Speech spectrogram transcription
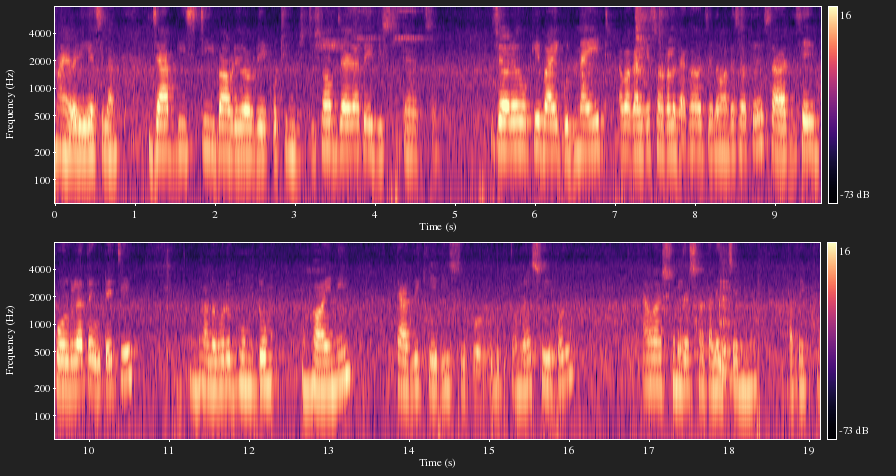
মায়ের বাড়ি গেছিলাম। যা বৃষ্টি, বাবরে বাবরে, কঠিন বৃষ্টি, সব জায়গাতে এই বৃষ্টিটা হচ্ছে। চলো ওকে বাই গুড নাইট আবার কালকে সকালে দেখা হচ্ছে তোমাদের সাথে। সারা সেই ভোরবেলাতে উঠেছি। ভালো করে ঘুম টুম হয়নি। তাড়াতাড়ি খেয়ে দিয়ে শুয়ে পড়ব। তোমরা শুয়ে পড়ো। আবার সন্ধ্যা সকালের জন্য অপেক্ষা।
